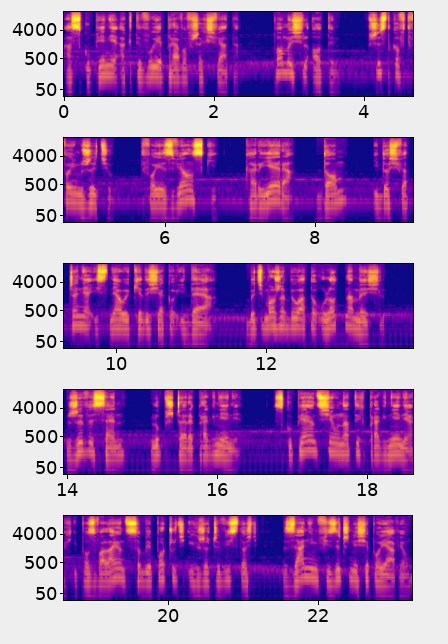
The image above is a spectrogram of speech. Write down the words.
a skupienie aktywuje prawo wszechświata. Pomyśl o tym. Wszystko w Twoim życiu, Twoje związki, kariera, dom i doświadczenia istniały kiedyś jako idea. Być może była to ulotna myśl, żywy sen lub szczere pragnienie. Skupiając się na tych pragnieniach i pozwalając sobie poczuć ich rzeczywistość, zanim fizycznie się pojawią,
